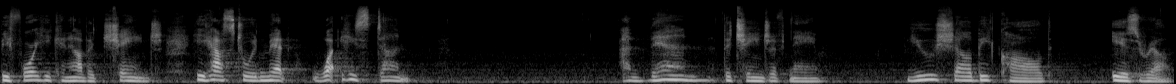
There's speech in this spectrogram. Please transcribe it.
before he can have a change. He has to admit what he's done. And then the change of name. You shall be called Israel.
